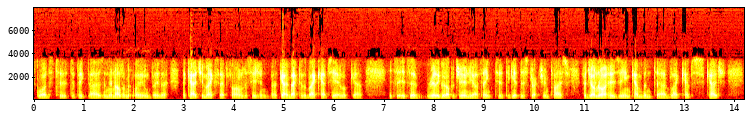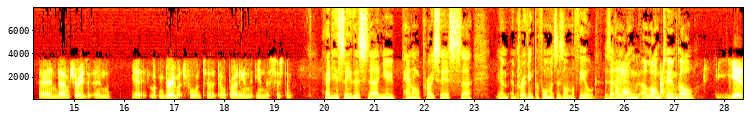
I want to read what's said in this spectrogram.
squads to, to pick those, and then ultimately it'll be the, the coach who makes that final decision. But going back to the Black Caps, yeah, look, uh, it's a, it's a really good opportunity, I think, to, to get this structure in place for John Wright, who's the incumbent uh, Black Caps coach, and I'm sure he's and yeah, looking very much forward to, to operating in, in this system. How do you see this uh, new panel process uh, Im- improving performances on the field? Is that a long a long term goal? Yes,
